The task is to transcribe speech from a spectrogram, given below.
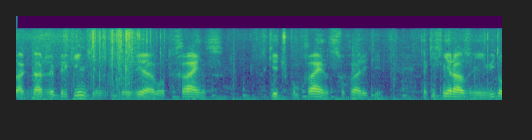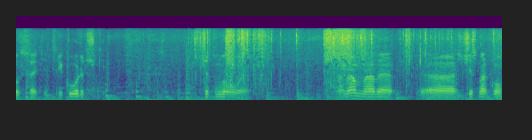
Так, даже прикиньте, друзья, вот Хайнс, с кетчупом Хайнс сухарики. Таких ни разу не видел, кстати, три корочки. Что-то новое. А нам надо э, с чесноком.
